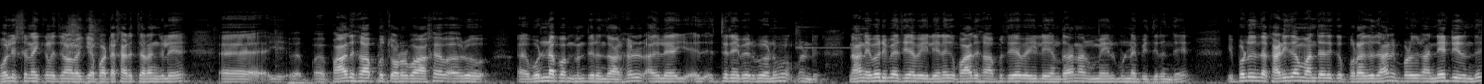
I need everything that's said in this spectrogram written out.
போலீஸ் திணைக்களத்தினால் வைக்கப்பட்ட கருத்தரங்கிலே பாதுகாப்பு தொடர்பாக ஒரு விண்ணப்பம் தந்திருந்தார்கள். அதில் எத்தனை பேர் வேணும் என்று. நான் எவருமே தேவையில்லை. எனக்கு பாதுகாப்பு தேவையில்லை என்று தான் நான் உண்மையில் விண்ணப்பித்திருந்தேன். இப்பொழுது இந்த கடிதம் வந்ததுக்கு பிறகுதான் இப்பொழுது நான் நேற்றிருந்து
